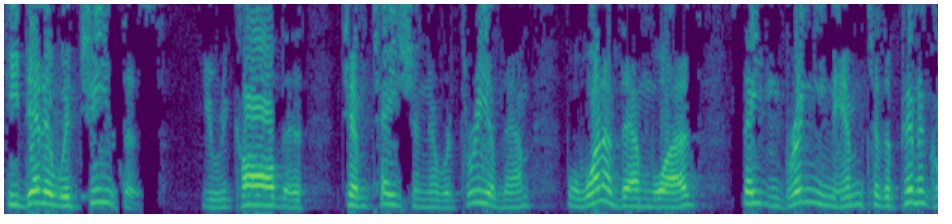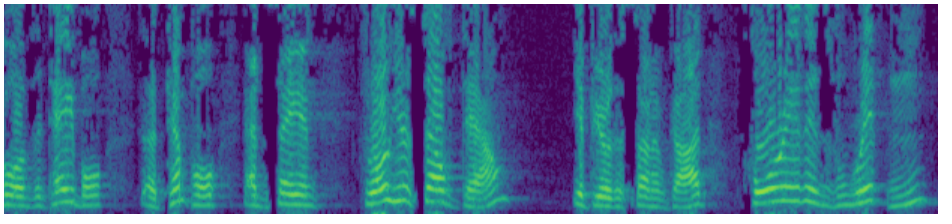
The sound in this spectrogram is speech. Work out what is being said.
He did it with Jesus. You recall the temptation, there were three of them, but one of them was Satan bringing him to the pinnacle of the table, uh, temple and saying, throw yourself down if you're the Son of God, for it is written,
